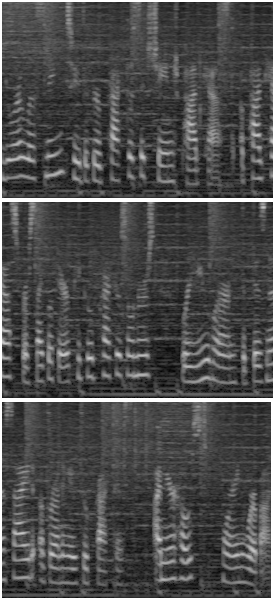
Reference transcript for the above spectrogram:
You're listening to the Group Practice Exchange podcast, a podcast for psychotherapy group practice owners where you learn the business side of running a group practice. I'm your host, Maureen Werbach.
